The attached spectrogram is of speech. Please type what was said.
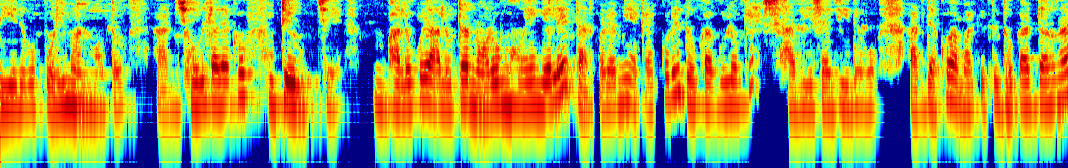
দিয়ে দেবো পরিমাণ মতো। আর ঝোলটা দেখো, ফুটে উঠছে। ভালো করে আলুটা নরম হয়ে গেলে তারপরে আমি এক এক করে ধোকাগুলোকে সাজিয়ে সাজিয়ে দেবো। আর দেখো আমার কিন্তু ধোকার ডালনা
